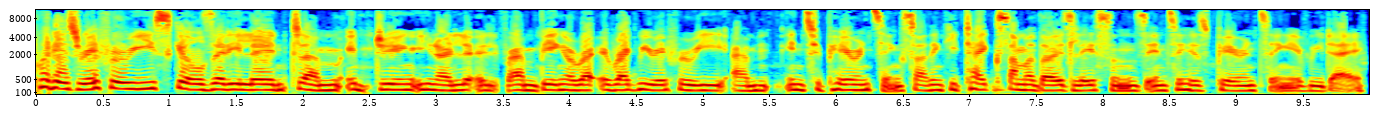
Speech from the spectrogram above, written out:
put his referee skills that he learned um, you know, um, being a, a rugby referee um, into parenting. So I think he takes some of those lessons into his parenting every day.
